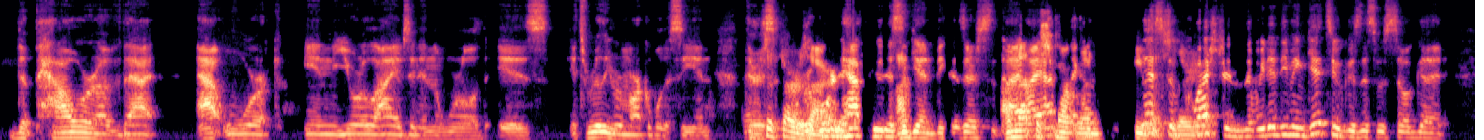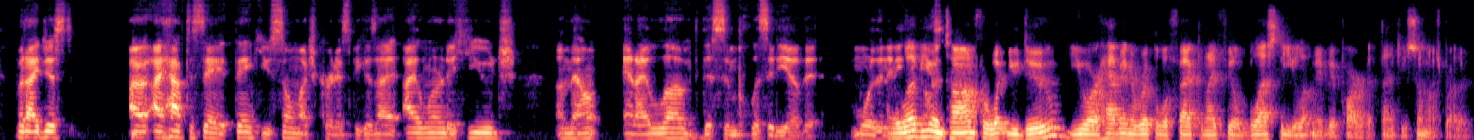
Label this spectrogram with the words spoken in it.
the power of that at work in your lives and in the world is it's really remarkable to see. And there's we're, going to have to do this I'm, again because there's I'm not I, the I smart one. list of questions that we didn't even get to because this was so good. But I just I, I have to say thank you so much, Curtis, because I I learned a huge amount and I loved the simplicity of it more than anything. I love you and Tom for what you do. You are having a ripple effect, and I feel blessed that you let me be a part of it. Thank you so much, brother.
